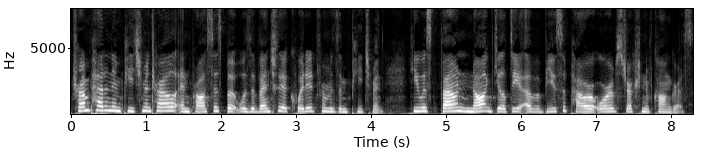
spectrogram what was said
Trump had an impeachment trial and process but was eventually acquitted from his impeachment. He was found not guilty of abuse of power or obstruction of Congress.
